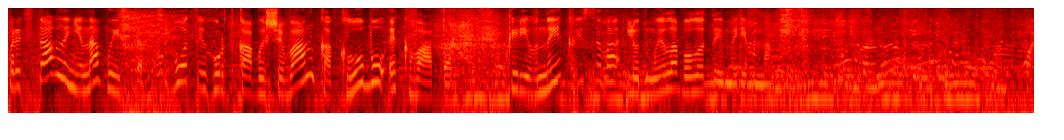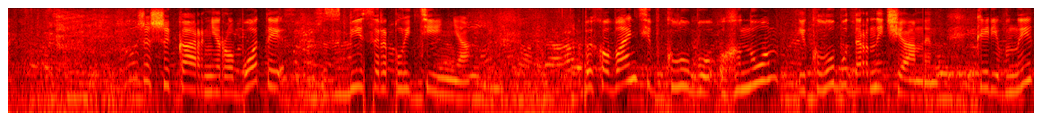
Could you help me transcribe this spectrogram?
представлені на виставці. Роботи гуртка вишиванка клубу Екватор. Керівник Ісова Людмила Володимирівна. Дуже шикарні роботи з бісереплетіння вихованців клубу Гном і клубу Дарничанин, керівник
